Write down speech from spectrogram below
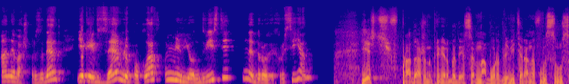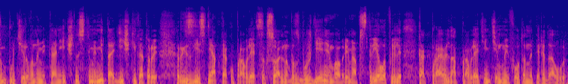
а не ваш президент, який в землю поклав мільйон двісті недорогих росіян. Есть в продаже, например, БДСМ-наборы для ветеранов ВСУ с ампутированными конечностями, методички, которые разъяснят, как управлять сексуальным возбуждением во время обстрелов или как правильно отправлять интимные фото на передовую.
